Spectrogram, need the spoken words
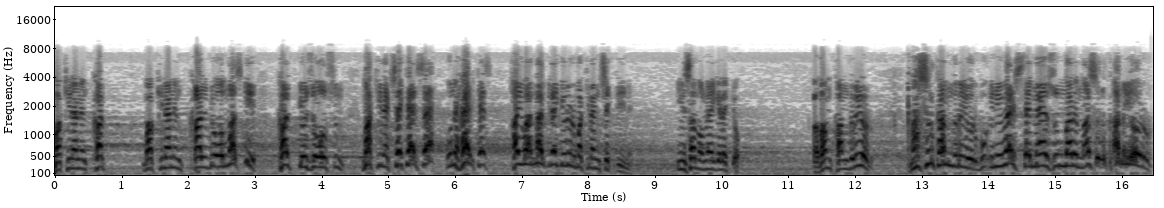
Makinenin kalp, makinenin kalbi olmaz ki kalp gözü olsun. Makine çekerse bunu herkes, hayvanlar bile görür makinenin çektiğini. İnsan olmaya gerek yok. Adam kandırıyor. Nasıl kandırıyor? Bu üniversite mezunları nasıl kanıyor?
